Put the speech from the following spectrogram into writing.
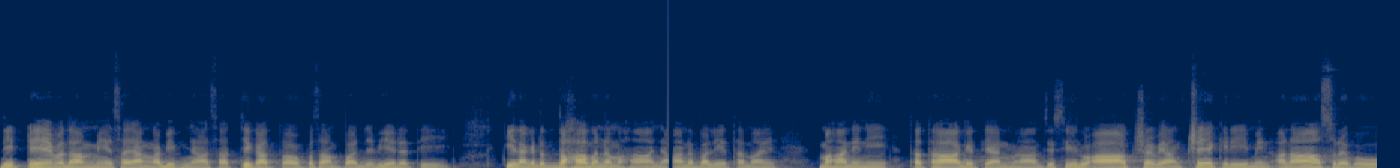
දිත්තේව ධම්මේ සයං අභිඥා සත්‍චිකත්වා උපසම්පජ්ජ විහෙරති. ඊළඟට දහවන මහා ඥාන බලය තමයි මහණෙනි තථාගතයන් වහන්සේ සියලු ආක්ෂවයන් ක්ෂය කිරීමෙන් අනාශ්‍රව වූ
